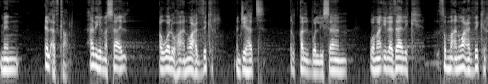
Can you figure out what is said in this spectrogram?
من الأذكار. هذه المسائل أولها أنواع الذكر من جهة القلب واللسان وما إلى ذلك ثم أنواع الذكر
